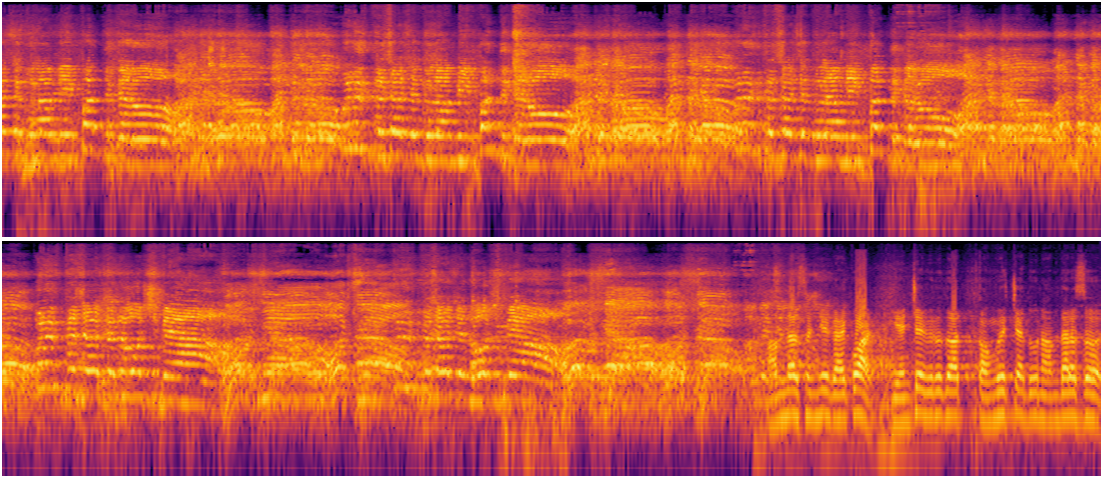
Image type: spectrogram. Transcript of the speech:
गुलामी बंद करो। बंद करो बंद करो। पुलिस प्रशासन गुलामी बंद करो। बंद करो बंद करो। पुलिस प्रशासन गुलामी बंद करो। बंद करो बंद करो। पुलिस प्रशासन होश में आओ। होश में आओ होश में आओ। पुलिस प्रशासन होश में आओ। होश में आओ होश में आओ। आमदार संजय गायकवाड यांच्या विरोधात काँग्रेसच्या दोन आमदारासह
